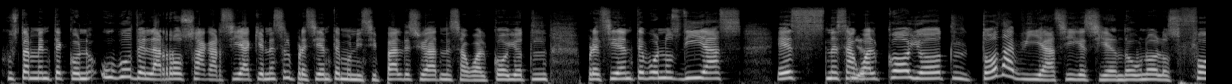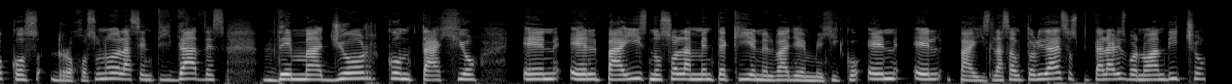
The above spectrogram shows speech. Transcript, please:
justamente con Hugo de la Rosa García, quien es el presidente municipal de Ciudad Nezahualcóyotl. Presidente, buenos días. Es Nezahualcóyotl, todavía sigue siendo uno de los focos rojos, una de las entidades de mayor contagio en el país, no solamente aquí en el Valle de México, en el país. Las autoridades hospitalarias, bueno, han dicho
